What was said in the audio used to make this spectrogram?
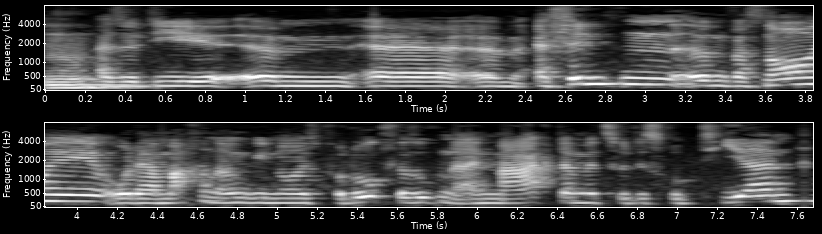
Mhm. Also die ähm, äh, ähm, erfinden irgendwas neu oder machen irgendwie ein neues Produkt, versuchen einen Markt damit zu disruptieren.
